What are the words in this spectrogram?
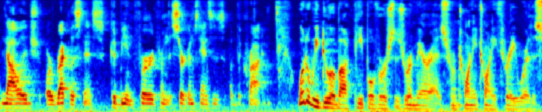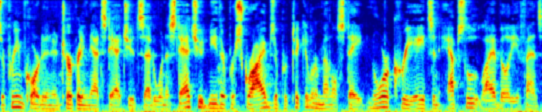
knowledge, or recklessness could be inferred from the circumstances of the crime. What do we do about People v. Ramirez from 2023, where the Supreme Court, in interpreting that statute, said when a statute neither prescribes a particular mental state nor creates an absolute liability offense,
